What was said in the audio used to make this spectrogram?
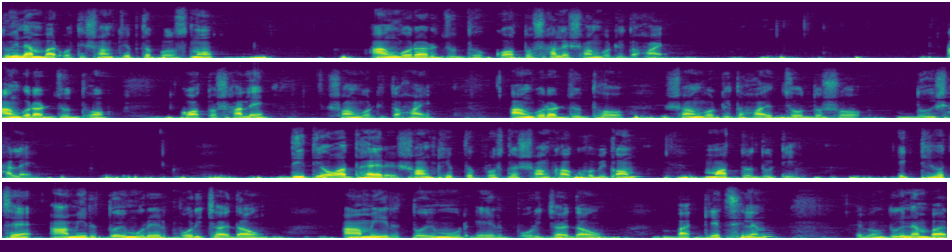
দুই নাম্বার অতি সংক্ষিপ্ত প্রশ্ন, আঙ্গোরার যুদ্ধ কত সালে সংগঠিত হয়? আঙ্গোরার যুদ্ধ কত সালে সংগঠিত হয়? আঙ্গোরার যুদ্ধ সংগঠিত হয় চোদ্দশো দুই সালে। দ্বিতীয় অধ্যায়ের সংক্ষিপ্ত প্রশ্নের সংখ্যা খুবই কম, মাত্র দুটি। একটি হচ্ছে, আমির তৈমুরের পরিচয় দাও। আমির তৈমুর এর পরিচয় দাও, বা কে ছিলেন? এবং দুই নাম্বার,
